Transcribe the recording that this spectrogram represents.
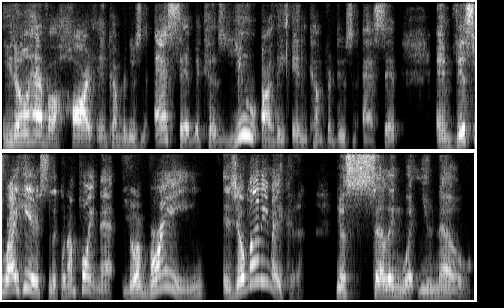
you don't have a hard income producing asset because you are the income producing asset. And this right here, so look what I'm pointing at, your brain is your money maker. You're selling what you know.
